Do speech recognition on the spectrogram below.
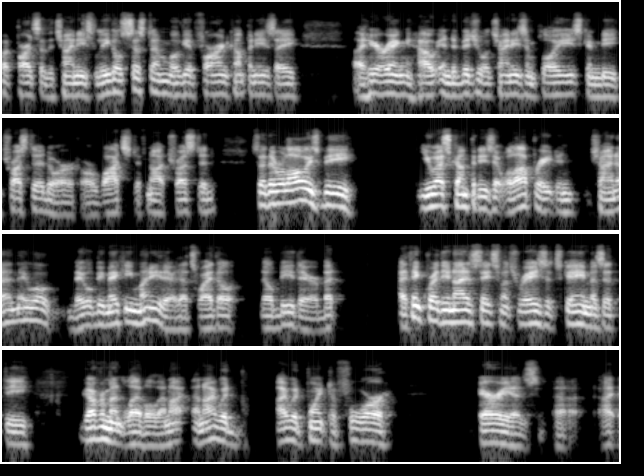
what parts of the Chinese legal system will give foreign companies a, a hearing, how individual Chinese employees can be trusted or, or watched if not trusted. So there will always be US companies that will operate in China and they will, they will be making money there. That's why they'll, they'll be there. But I think where the United States must raise its game is at the government level, and I and I would I would point to four areas. Uh, I,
